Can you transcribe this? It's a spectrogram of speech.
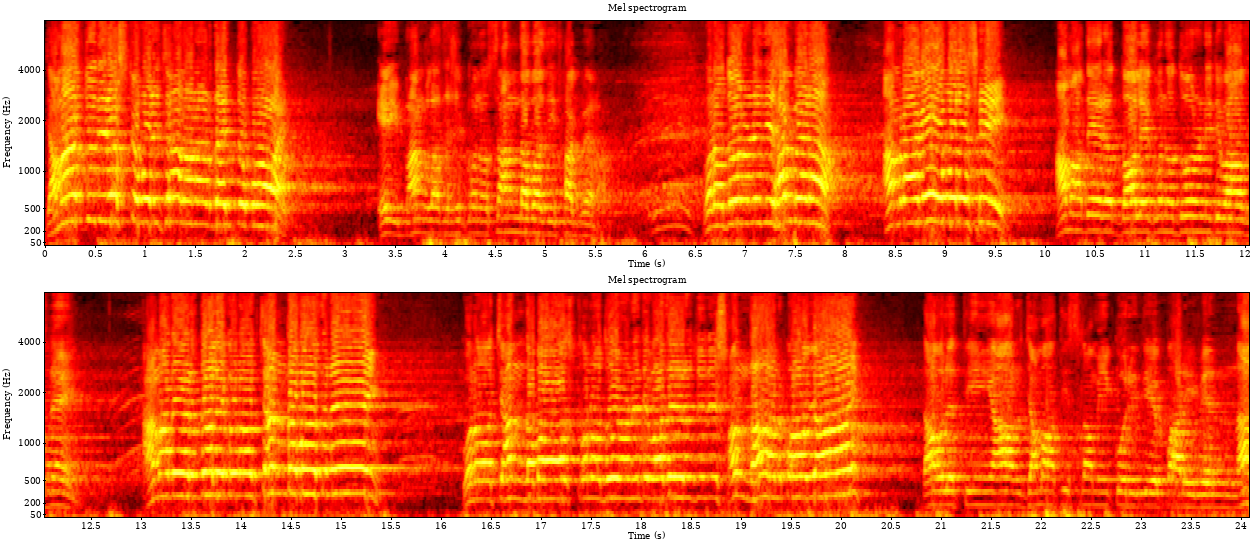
জামাত যদি রাষ্ট্র পরিচালনার দায়িত্ব পায়, এই বাংলাদেশে কোনো চান্দাবাজি থাকবে না। কোনো দুর্নীতি থাকবে না। আমরা আগেও বলেছি, আমাদের দলে কোনো দুর্নীতিবাজ নেই। আমাদের দলে কোনো চান্দাবাজ নেই। কোন চান্দাবাস কোন দুর্নীতিবাদের যদি সন্ধান পাওয়া যায়, তাহলে তিনি আর জামাত ইসলামী করিতে পারিবেন না।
